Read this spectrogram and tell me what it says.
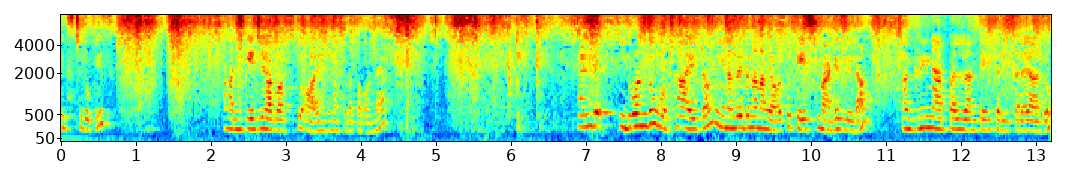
ಸಿಕ್ಸ್ಟಿ ರುಪೀಸ್ ಒಂದು ಕೆ ಜಿ ಆಗೋ ಅಷ್ಟು ಆರೆಂಜನ್ನು ಕೂಡ ತೊಗೊಂಡೆ. ಆ್ಯಂಡ್ ಇದೊಂದು ಹೊಸ ಐಟಮ್ ಏನಂದರೆ ಇದನ್ನು ನಾವು ಯಾವತ್ತೂ ಟೇಸ್ಟ್ ಮಾಡಿರಲಿಲ್ಲ. ಗ್ರೀನ್ ಆ್ಯಪಲ್ ಅಂತ ಏನು ಕರೀತಾರೆ ಅದು.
